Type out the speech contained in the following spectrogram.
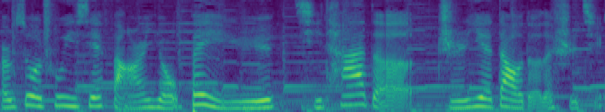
而做出一些反而有悖于其他的职业道德的事情。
